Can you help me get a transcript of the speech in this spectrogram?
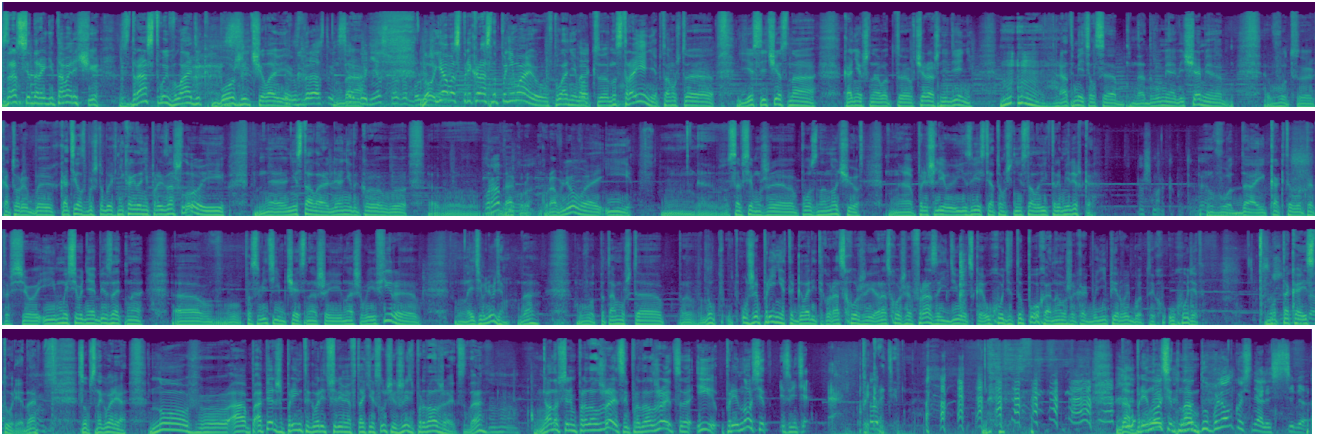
Здравствуйте, дорогие товарищи. Здравствуй, Владик, Божий человек. Здравствуйте, Да. Сергунец тоже божий Ну, я человек. вас прекрасно понимаю в плане Так. вот э, настроения, потому что, если честно, конечно, вот э, вчерашний день отметился э, двумя вещами, вот, которые бы хотелось бы, чтобы их никогда не произошло, и не стало Леонида Ку- Куравлева. да, Кура- Куравлева, и совсем уже поздно ночью э, пришли известия о том, что не стало Виктора Мирешка. Кошмар какой-то. да. Вот, да, и как-то вот это все. И мы сегодня обязательно э, посвятим часть нашей, нашего эфира этим людям, да, вот, потому что, ну, уже принято говорить такой расхожий, расхожая фраза идиотская, уходит эпоха, она уже как бы не первый год их уходит. Вот такая да. история, да, собственно говоря. Но, э, а, опять же, принято говорить все время в таких случаях, жизнь продолжается, да? Она все время продолжается и продолжается и приносит, извините, прекрати. Да, приносит нам, дубленку сняли с себя.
